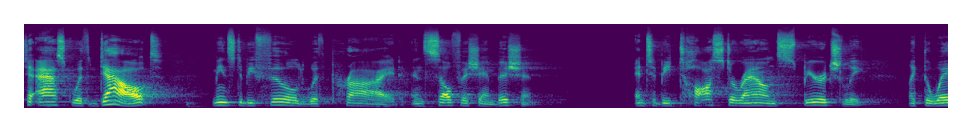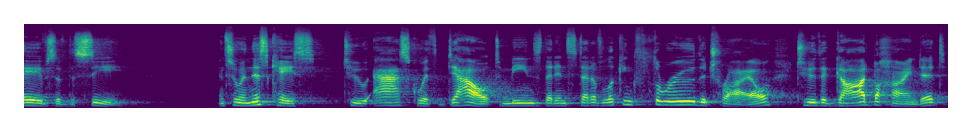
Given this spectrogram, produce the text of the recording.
To ask with doubt means to be filled with pride and selfish ambition and to be tossed around spiritually like the waves of the sea. And so, in this case, to ask with doubt means that instead of looking through the trial to the God behind it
